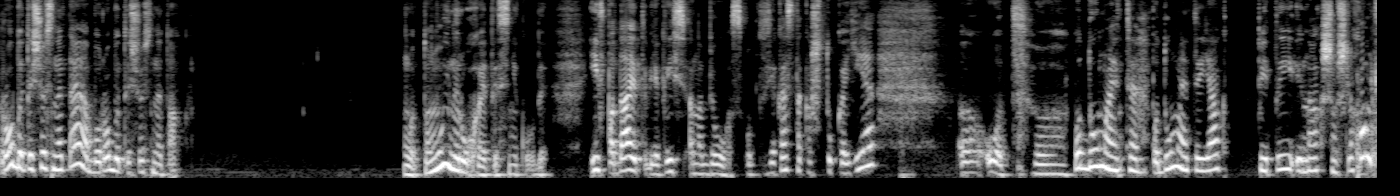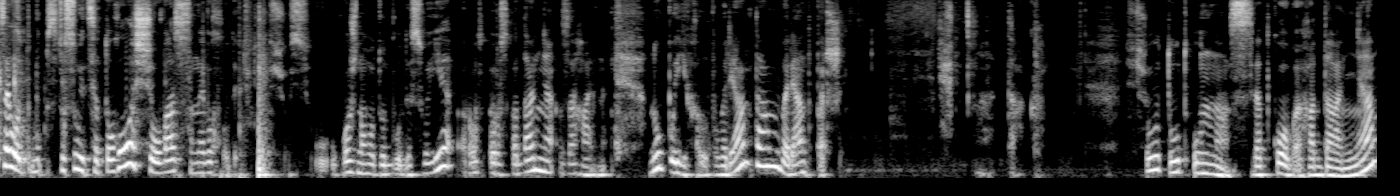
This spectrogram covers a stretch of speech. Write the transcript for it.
Робите щось не те або робите щось не так. От, тому і не рухаєтесь нікуди. І впадаєте в якийсь анабіоз. От якась така штука є. Е, От, е, подумайте, подумайте, як піти інакшим шляхом. Це от стосується того, що у вас не виходить щось. У кожного тут буде своє розкладання загальне. Ну, поїхали по варіантам. Варіант перший. Так. Що тут у нас? Святкове гадання.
